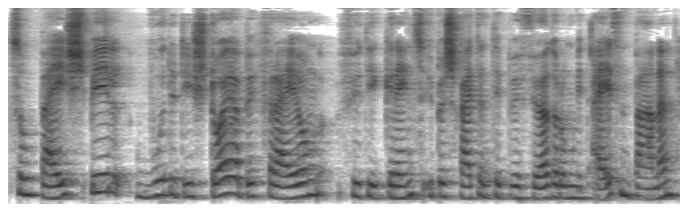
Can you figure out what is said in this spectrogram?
Zum Beispiel wurde die Steuerbefreiung für die grenzüberschreitende Beförderung mit Eisenbahnen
